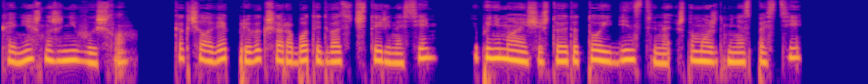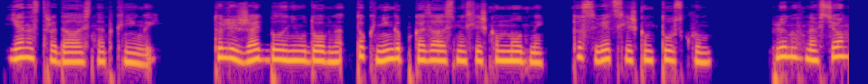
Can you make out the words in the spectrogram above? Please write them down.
Конечно же, не вышло. Как человек, привыкший работать 24 на 7 и понимающий, что это то единственное, что может меня спасти, я настрадалась над книгой. То лежать было неудобно, то книга показалась мне слишком нудной, то свет слишком тусклым. Плюнув на все,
